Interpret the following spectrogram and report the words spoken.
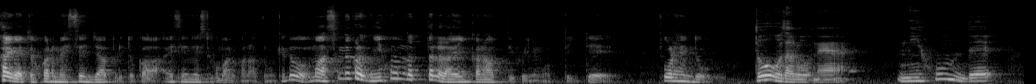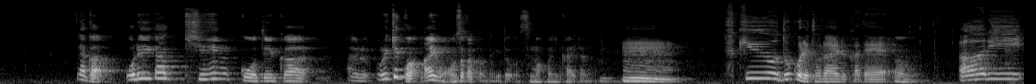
海外って他のメッセンジャーアプリとか SNS とかもあるかなと思うけどまあそんなから日本だったら LINE かなっていうふうに思っていてそこら辺どう？どうだろうね。日本でなんか俺が機種変更というかあの俺結構 iPhone 遅かったんだけどスマホに変えたの。うん。普及をどこで捉えるかで、うん、アーリー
